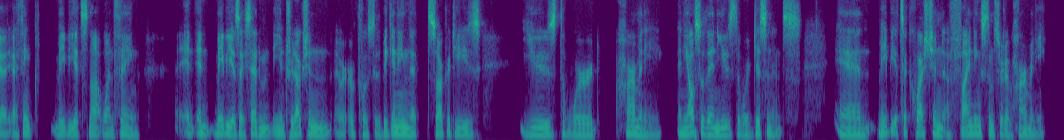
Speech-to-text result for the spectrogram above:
I, I, think maybe it's not one thing. And, and maybe, as I said in the introduction or, or close to the beginning, that Socrates used the word harmony and he also then used the word dissonance. And maybe it's a question of finding some sort of harmony.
